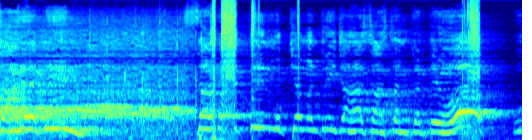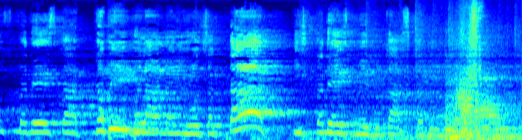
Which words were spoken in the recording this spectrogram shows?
साढ़े तीन साढ़े तीन मुख्यमंत्री जहाँ शासन करते हो, उस प्रदेश का कभी भला नहीं हो सकता, इस प्रदेश में विकास कभी नहीं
